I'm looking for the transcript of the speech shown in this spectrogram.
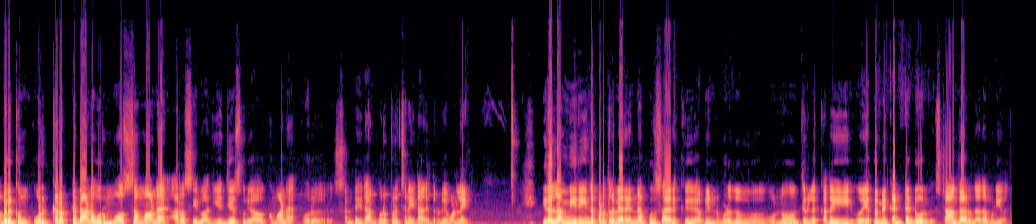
அவருக்கும் ஒரு கரப்டடான ஒரு மோசமான அரசியல்வாதி எஜே சூர்யாவுக்குமான ஒரு சண்டை தான் ஒரு பிரச்சனை தான் இதனுடைய ஒன்லைன் இதெல்லாம் மீறி இந்த படத்தில் வேற என்ன புதுசாக இருக்குது அப்படின்ற பொழுது ஒன்றும் தெரியல. கதை எப்பவுமே கண்டென்ட் ஒரு ஸ்ட்ராங்காக இருந்தால் தான் முடியும் அது.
